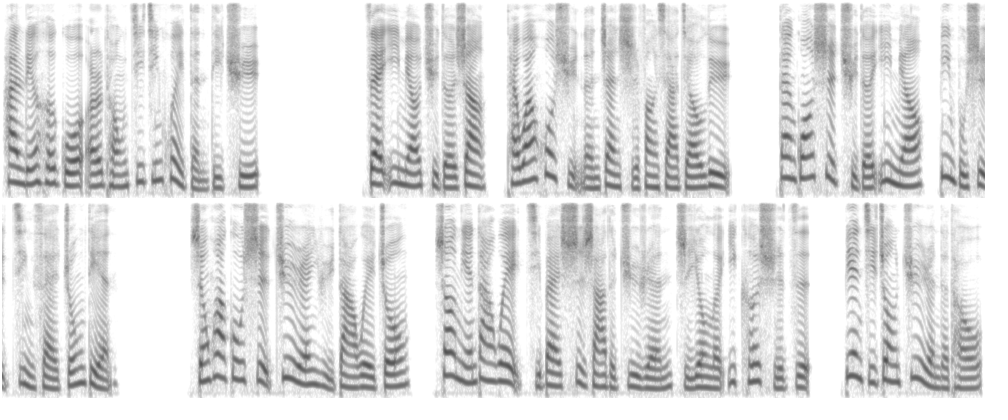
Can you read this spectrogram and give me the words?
和联合国儿童基金会等地区，在疫苗取得上，台湾或许能暂时放下焦虑，但光是取得疫苗并不是竞赛终点。神话故事《巨人与大卫》中，少年大卫击败嗜杀的巨人，只用了一颗石子，便击中巨人的头，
